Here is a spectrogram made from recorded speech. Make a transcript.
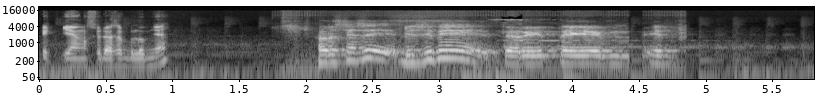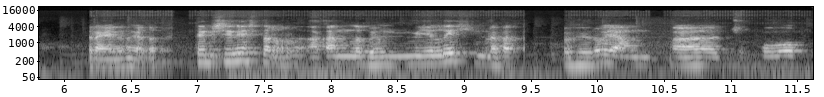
pick yang sudah sebelumnya? Harusnya sih di sini dari tim nggak tahu. Tim Sinister akan lebih memilih mendapatkan hero yang uh, cukup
